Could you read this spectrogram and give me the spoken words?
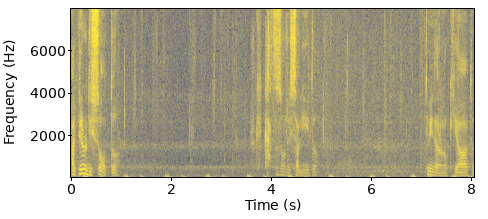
Al piano di sotto. Che cazzo sono risalito? Fatemi dare un'occhiata.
